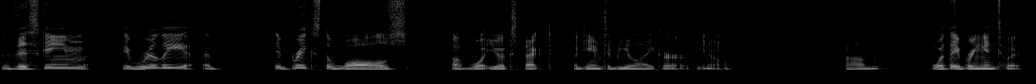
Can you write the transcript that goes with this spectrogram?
this game it really it breaks the walls of what you expect a game to be like, or you know, um, what they bring into it.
